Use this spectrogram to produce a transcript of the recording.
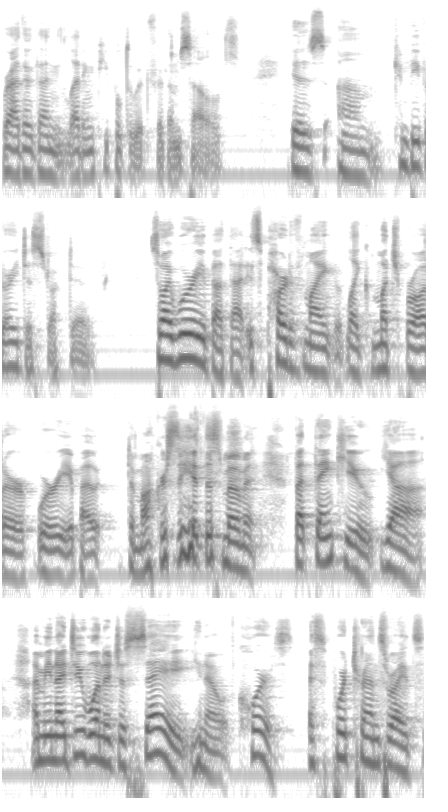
rather than letting people do it for themselves is um, can be very destructive. So I worry about that. It's part of my like much broader worry about democracy at this moment. But thank you. Yeah. I mean, I do want to just say, you know, of course, I support trans rights.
